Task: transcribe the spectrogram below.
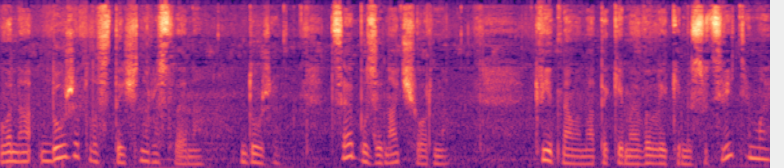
Вона дуже пластична рослина. Дуже. Це бузина чорна. Квітне вона такими великими суцвіттями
